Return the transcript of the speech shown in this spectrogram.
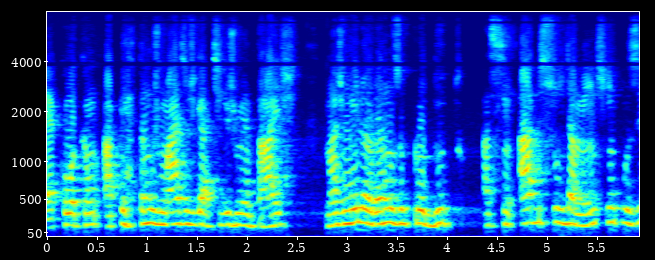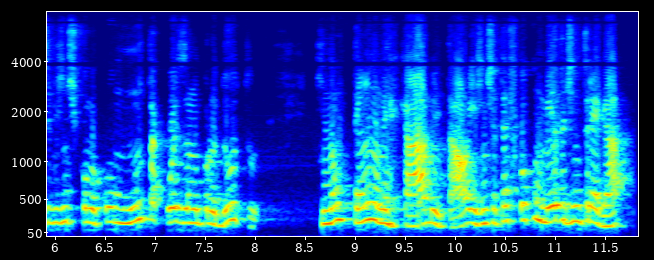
é, colocamos, apertamos mais os gatilhos mentais, nós melhoramos o produto, assim, absurdamente. Inclusive, a gente colocou muita coisa no produto que não tem no mercado e tal, e a gente até ficou com medo de entregar,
